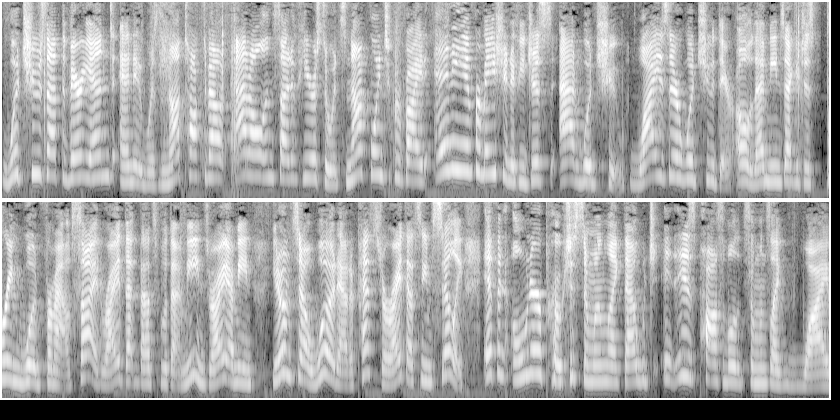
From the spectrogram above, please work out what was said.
Wood chews at the very end and it was not talked about at all inside of here so it's not going to provide any information if you just add wood chew. Why is there wood chew there? Oh, that means I could just bring wood from outside, right? That That's what that means, right? I mean, you don't sell wood at a pet store, right? That seems silly. If an owner approaches someone like that, which it is possible that someone's like, why,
